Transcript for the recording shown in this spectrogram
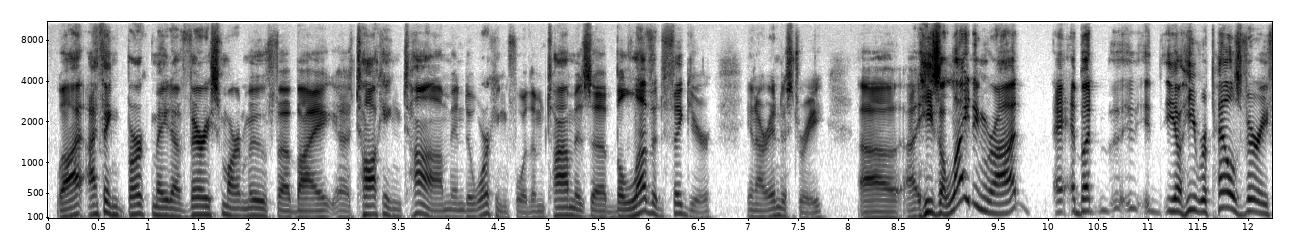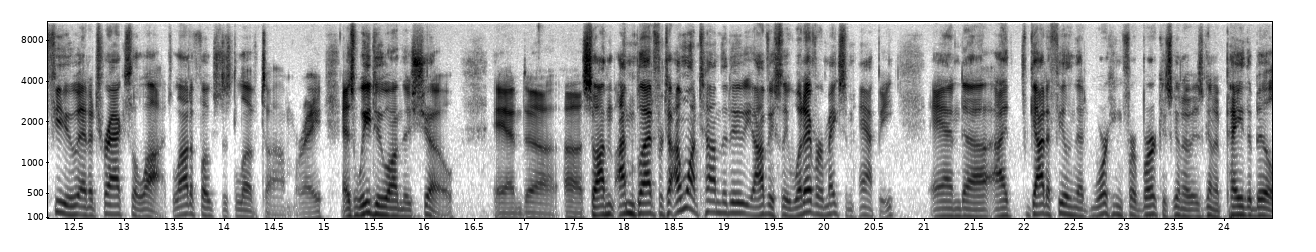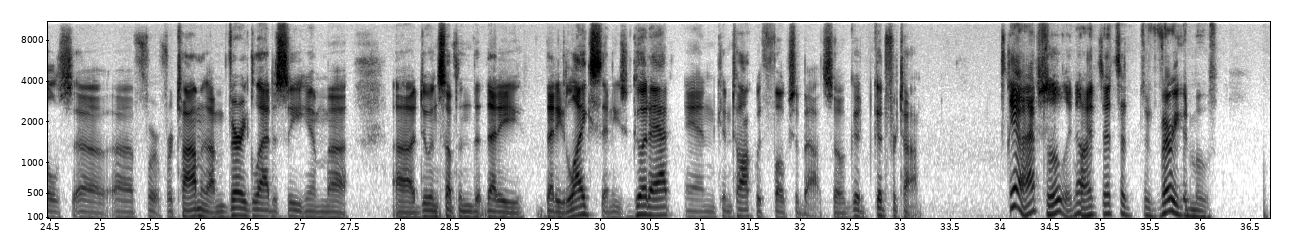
Well, I, I think Burk made a very smart move uh, by uh, talking Tom into working for them. Tom is a beloved figure in our industry. Uh, uh he's a lightning rod, but you know he repels very few and attracts a lot. A lot of folks just love Tom, right? As we do on this show, and uh, uh, so I'm I'm glad for Tom. I want Tom to do obviously whatever makes him happy, and uh, I got a feeling that working for Burk is gonna is gonna pay the bills uh, uh, for for Tom, and I'm very glad to see him uh, doing something that, that he that he likes and he's good at and can talk with folks about. So good good for Tom. Yeah, absolutely. No, it's a, a very good move.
